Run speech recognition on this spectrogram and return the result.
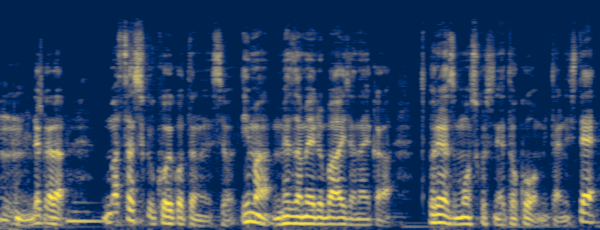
うん、だから、うん、まさしくこういうことなんですよ。今目覚める場合じゃないからとりあえずもう少し寝とこうみたいにして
